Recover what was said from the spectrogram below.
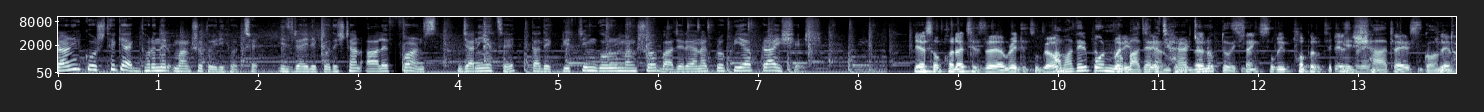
প্রাণীর কোষ থেকে এক ধরনের মাংস তৈরি হচ্ছে। ইসরায়েলি প্রতিষ্ঠান আলেফ ফার্মস জানিয়েছে তাদের কৃত্রিম গরুর মাংস বাজারে আনার প্রক্রিয়া প্রায় শেষ। Uh. আমাদের পণ্য বাজারে ছাড়ার জন্য তৈরি। এর স্বাদ, গন্ধ,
